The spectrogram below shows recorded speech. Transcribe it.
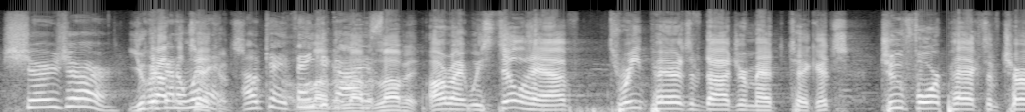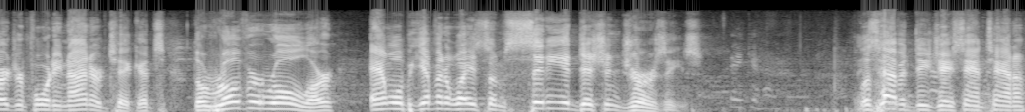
Sure, sure. You We're got gonna the win tickets. It. Okay, thank love you it, love it, love it. All right, we still have three pairs of Dodger Met tickets, two four packs of Charger 49er tickets, the Rover Roller, and we'll be giving away some City Edition jerseys. Let's have it, DJ Santana.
